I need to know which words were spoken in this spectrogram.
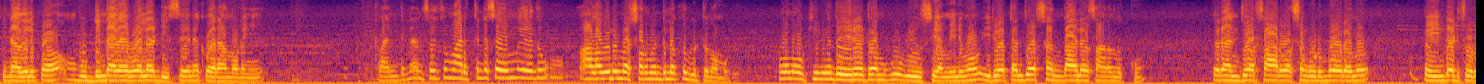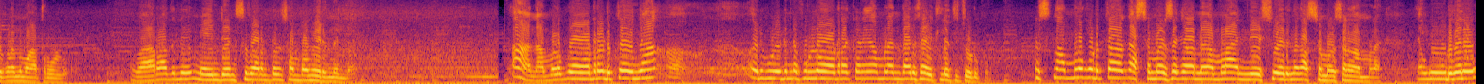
പിന്നെ അതിലിപ്പോൾ വുഡിന്റെ അതേപോലെ ഡിസൈനൊക്കെ വരാൻ തുടങ്ങി. ട്രെൻഡിനനുസരിച്ച് മരത്തിന്റെ സെയിം ഏത് അളവിലും മെഷർമെന്റിലൊക്കെ കിട്ടും നമുക്ക്. നമ്മൾ നോക്കി കഴിഞ്ഞാൽ ധൈര്യമായിട്ട് നമുക്ക് യൂസ് ചെയ്യാം. മിനിമം ഇരുപത്തഞ്ച് വർഷം എന്തായാലും സാധനം നിൽക്കും. ഒരു അഞ്ച് വർഷം ആറ് വർഷം കൂടുമ്പോൾ ഓരോന്ന് പെയിന്റ് അടിച്ചു കൊടുക്കണമെന്ന് മാത്രമേ ഉള്ളൂ. വേറെ അതിൽ മെയിന്റെനൻസ് പറഞ്ഞിട്ടൊരു സംഭവം വരുന്നില്ല. ആ നമ്മളിപ്പോൾ ഓർഡർ എടുത്തു കഴിഞ്ഞാൽ ഒരു വീടിന്റെ ഫുൾ ഓർഡറൊക്കെ ആണെങ്കിൽ നമ്മൾ എന്തായാലും സൈറ്റിൽ എത്തിച്ചു കൊടുക്കും. നമ്മൾ കൊടുത്ത കസ്റ്റമേഴ്സൊക്കെ പറഞ്ഞാൽ നമ്മൾ അന്വേഷിച്ച് വരുന്ന കസ്റ്റമേഴ്സാണ് നമ്മളെ. ഞാൻ കൂടുതലും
